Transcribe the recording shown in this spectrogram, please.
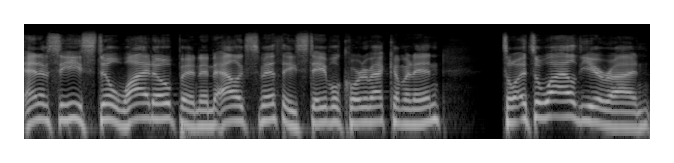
NFC is still wide open, and Alex Smith, a stable quarterback coming in. So it's a wild year, Ryan,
